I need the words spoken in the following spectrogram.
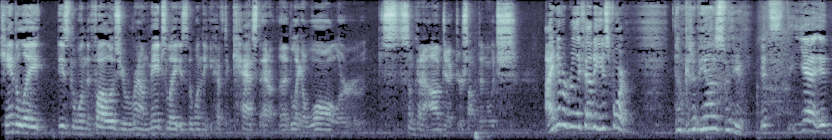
Candlelight is the one that follows you around. Mage Light is the one that you have to cast at, at like a wall or some kind of object or something, which I never really found a use for. I'm gonna be honest with you. It's yeah, it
